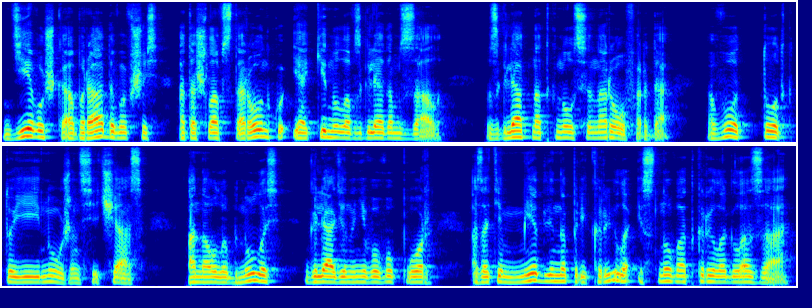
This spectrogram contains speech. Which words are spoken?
Девушка, обрадовавшись, отошла в сторонку и окинула взглядом зал. Взгляд наткнулся на Рофорда. Вот тот, кто ей нужен сейчас. Она улыбнулась, глядя на него в упор – а затем медленно прикрыла и снова открыла глаза.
